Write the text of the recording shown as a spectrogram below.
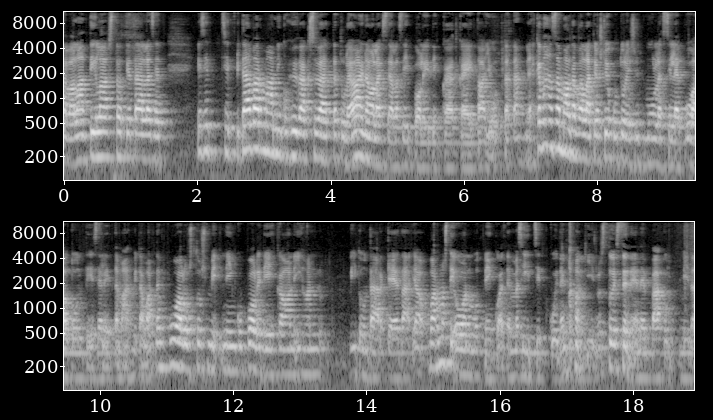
tavallaan tilastot ja tällaiset. Ja sitten sit pitää varmaan niinku hyväksyä, että tulee aina olla sellaisia poliitikkoja, jotka ei tajua tätä. Ehkä vähän samalla tavalla, että jos joku tulisi nyt mulle sille puoli tuntia selittämään, että mitä varten puolustus, niinku politiikka on ihan vitun tärkeää. Ja varmasti on, mutta niinku, et en mä siitä sit kuitenkaan kiinnostuisi sen enempää kuin mitä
